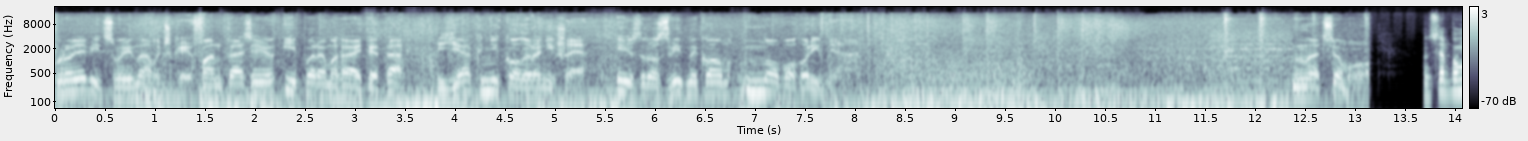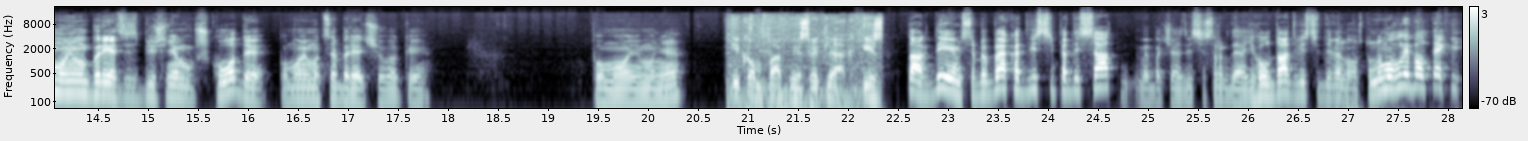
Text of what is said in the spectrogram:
Проявіть свої навички, фантазію і перемагайте так, як ніколи раніше, із розвідником нового рівня. На цьому Ну, це, по-моєму, берет зі збільшенням шкоди. По-моєму, це берет, чуваки. По-моєму, ні? і компактний світляк із Так, дивимося. ББХ 250, вибачаю, 249, голда 290. Ну, могли б Алтеки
